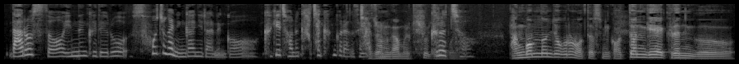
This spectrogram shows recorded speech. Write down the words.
나로서 있는 그대로 소중한 인간이라는 거. 그게 저는 가장 큰 거라고 생각해요. 자존감을 키우는 그렇죠. 방법론적으로는 어떻습니까? 어떤 게 그런 그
